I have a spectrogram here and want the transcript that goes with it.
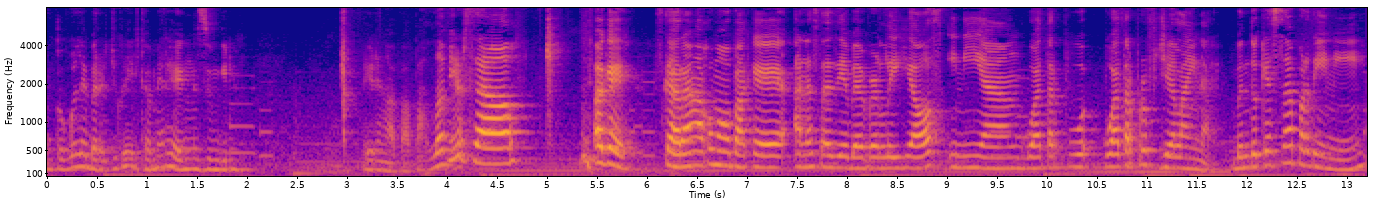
Muka gue lebar juga ya di kamera yang ngezoom gini. Ya udah nggak apa-apa. Love yourself. Oke okay, sekarang aku mau pakai Anastasia Beverly Hills. Ini yang waterproof waterproof gel liner bentuknya seperti ini.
